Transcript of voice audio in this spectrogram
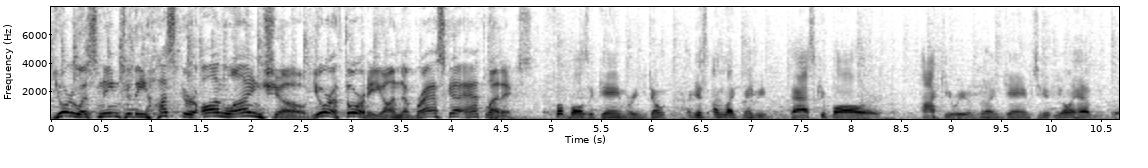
You're listening to the Husker Online Show, your authority on Nebraska athletics. Football is a game where you don't, I guess, unlike maybe basketball or hockey where you have a million games, you, you only have a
